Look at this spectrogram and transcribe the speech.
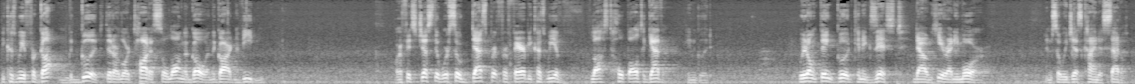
because we have forgotten the good that our Lord taught us so long ago in the Garden of Eden. Or if it's just that we're so desperate for fair because we have lost hope altogether in good. We don't think good can exist down here anymore, and so we just kind of settle.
